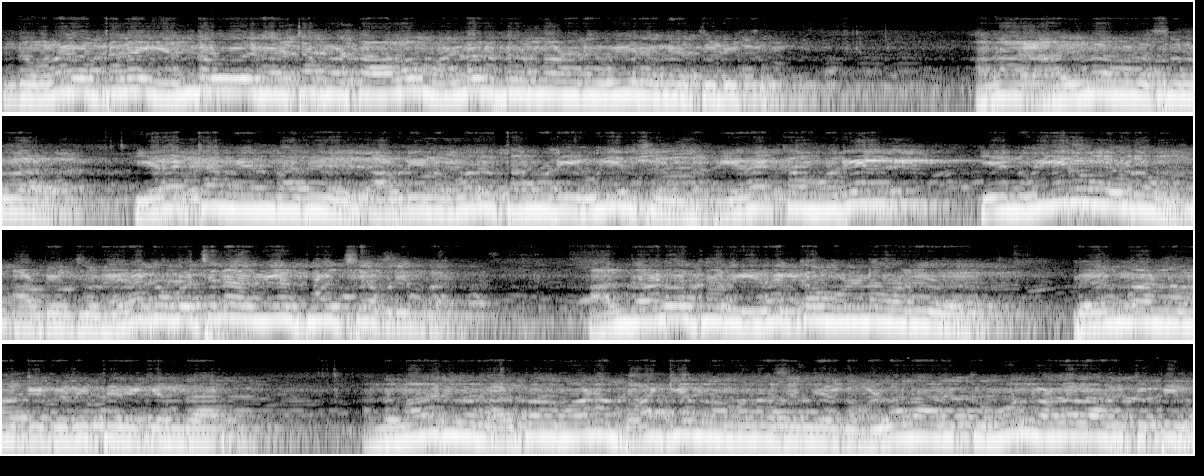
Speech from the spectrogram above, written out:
இந்த உலகத்தில் எந்த உயிர் கஷ்டப்பட்டாலும் வள்ளர் பெருமானுடைய உயிர் அங்கே துடிக்கும். அதான் அதில் அவர் சொல்வார் இரக்கம் என்பது அப்படின்னும் போது தன்னுடைய உயிர் சொல்வார். இரக்கம் உரில் என் உயிரும் வரும் அப்படின்னு சொல்லுவார் இறக்கம் போச்சுன்னா உயிர் போச்சு அப்படிம்பார். அந்த அளவுக்கு ஒரு இரக்கம் உள்ள ஒரு பெருமான் நமக்கு கிடைத்திருக்கின்றார். அந்த மாதிரி ஒரு அற்புதமான பாக்கியம் நம்மலாம் செஞ்சிருக்கோம். வள்ளலாருக்கு முன் வள்ளலாருக்கு பின்.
